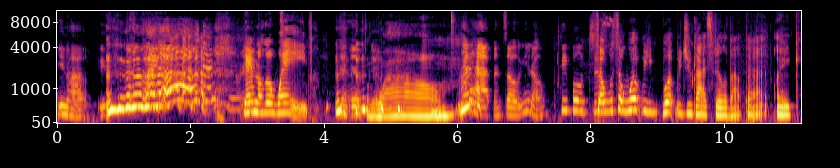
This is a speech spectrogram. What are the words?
you know how. It's like, oh, okay. Gave him a little wave. Wow. It happened. So you know, people just So, so what would you, what would you guys feel about that? Like,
